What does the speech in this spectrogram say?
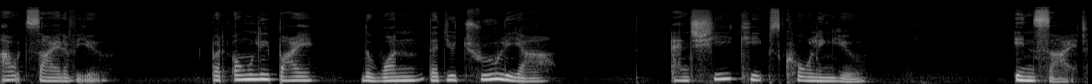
outside of you, but only by the one that you truly are. And she keeps calling you inside.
